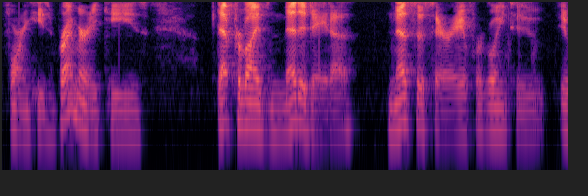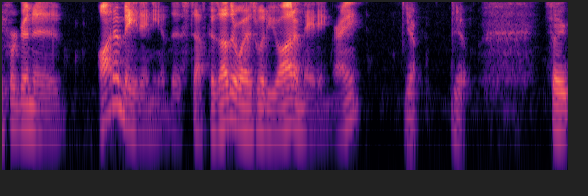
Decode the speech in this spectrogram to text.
foreign keys and primary keys that provides metadata necessary if we're going to if we're going to automate any of this stuff because otherwise what are you automating right? Yep yep. So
